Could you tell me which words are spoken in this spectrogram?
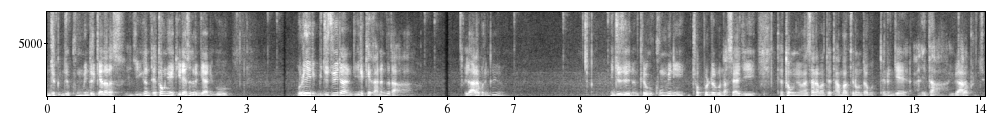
이제, 이제 국민들이 깨달았어. 이제 이건 대통령이 뛰래서 그런 게 아니고 원래 민주주의라는 게 이렇게 가는 거다. 이걸 알아버린 거예요. 민주주의는 결국 국민이 촛불 들고 나서야지 대통령 한 사람한테 다 맡겨놓는다고 되는 게 아니다. 이걸 알아버렸죠.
